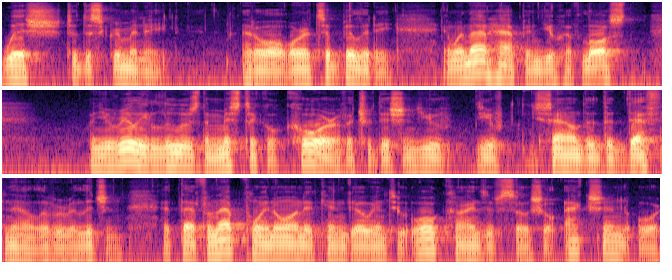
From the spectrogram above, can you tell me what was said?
wish to discriminate at all, or its ability. And when that happened, you have lost when you really lose the mystical core of a tradition, you've, you've sounded the death knell of a religion. At that, from that point on, it can go into all kinds of social action or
